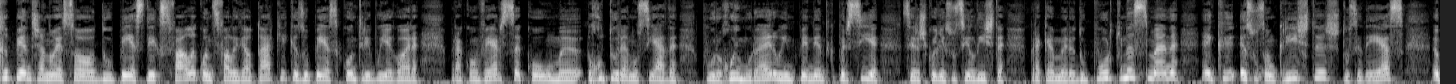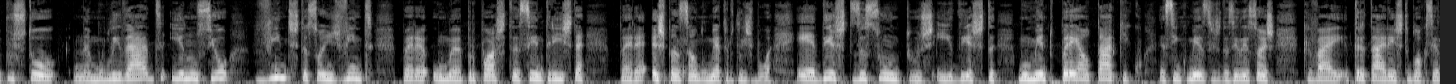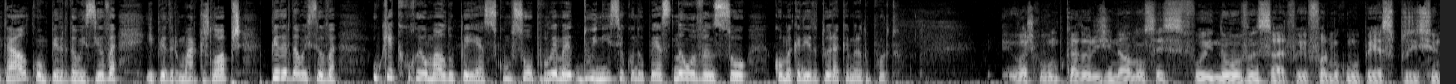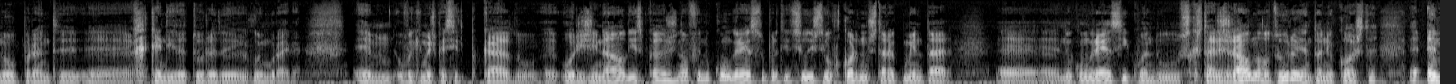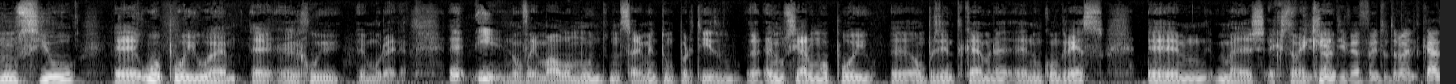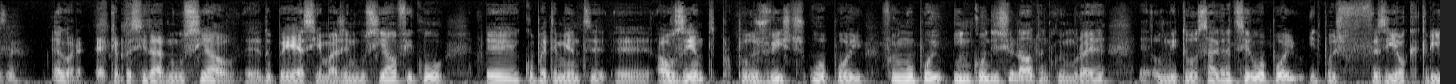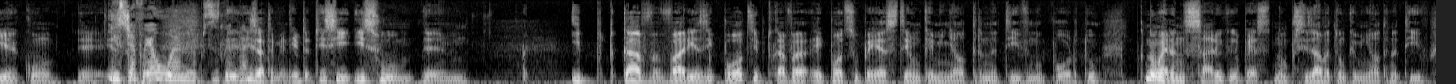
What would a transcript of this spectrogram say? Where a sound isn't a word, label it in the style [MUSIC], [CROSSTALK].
Repente já não é só do PSD que se fala, quando se fala de autárquicas, o PS contribui agora para a conversa com uma ruptura anunciada por Rui Moreira, o independente que parecia ser a escolha socialista para a Câmara do Porto, na semana em que Assunção Cristas, do CDS, apostou na mobilidade e anunciou 20 estações 20 para uma proposta centrista para a expansão do metro de Lisboa. É destes assuntos e deste momento pré-autárquico, a cinco meses das eleições, que vai tratar este Bloco Central, com Pedro Dão e Silva e Pedro Marques Lopes. Pedro Dão e Silva, o que é que correu mal do PS? Começou o problema do início, quando o PS não avançou com uma candidatura à Câmara do Porto? Eu acho que houve um pecado original, não sei se foi não avançar, foi a forma como o PS se posicionou perante uh, a recandidatura de Rui Moreira. Um, houve aqui uma espécie de pecado uh, original e esse pecado original foi no Congresso do Partido Socialista. Eu recordo-me estar a comentar uh, no Congresso e quando o secretário-geral, na altura, António Costa, anunciou o apoio a, a, Rui Moreira. e não vem mal ao mundo, necessariamente, um partido anunciar um apoio a um Presidente de Câmara num Congresso, mas a questão é que... já tiver feito o trabalho de casa. Agora, a capacidade negocial do PS e a margem negocial ficou eh, completamente eh, ausente, porque, pelos vistos, o apoio foi um apoio incondicional. Portanto, Rui Moreira eh, limitou-se a agradecer o apoio e depois fazia o que queria com Isso já apoio. foi há um ano, é preciso lembrar. Exatamente. E, portanto, isso, isso hipotecava várias hipóteses, hipotecava a hipótese do PS ter um caminho alternativo no Porto, que não era necessário, que o PS não precisava ter um caminho alternativo,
